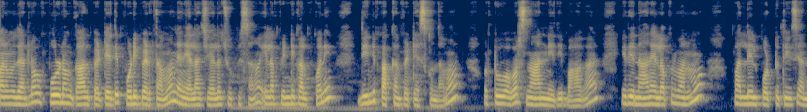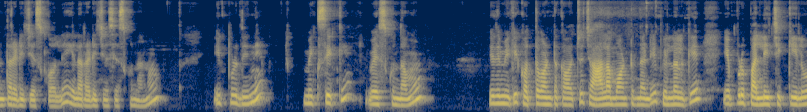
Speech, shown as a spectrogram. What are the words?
మనము దాంట్లో పూర్ణం కాదు పెట్టేది పొడి పెడతాము. నేను ఎలా చేయాలో చూపిస్తాను. ఇలా పిండి కలుపుకొని దీన్ని పక్కన పెట్టేసుకుందాము. టూ అవర్స్ నానేది బాగా. ఇది నానే లోపల మనము పల్లీలు పొట్టు తీసి అంతా రెడీ చేసుకోవాలి. ఇలా రెడీ చేసేసుకున్నాను. ఇప్పుడు దీన్ని మిక్సీకి వేసుకుందాము. ఇది మీకు కొత్త వంట కావచ్చు. చాలా బాగుంటుందండి. పిల్లలకి ఎప్పుడు పల్లి చిక్కీలు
